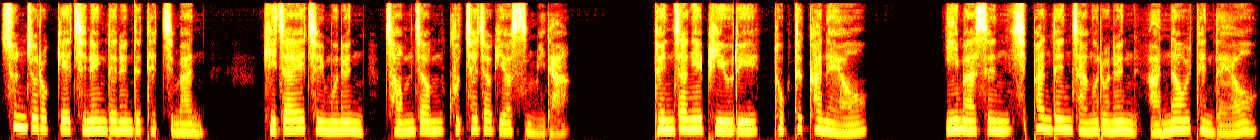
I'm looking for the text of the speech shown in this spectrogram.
순조롭게 진행되는 듯 했지만 기자의 질문은 점점 구체적이었습니다. 된장의 비율이 독특하네요. 이 맛은 시판된 장으로는 안 나올 텐데요.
